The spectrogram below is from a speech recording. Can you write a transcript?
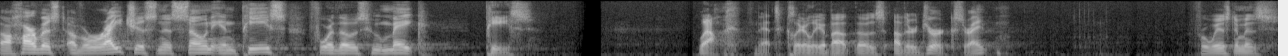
a harvest of righteousness sown in peace for those who make peace. Well, that's clearly about those other jerks, right? For wisdom is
